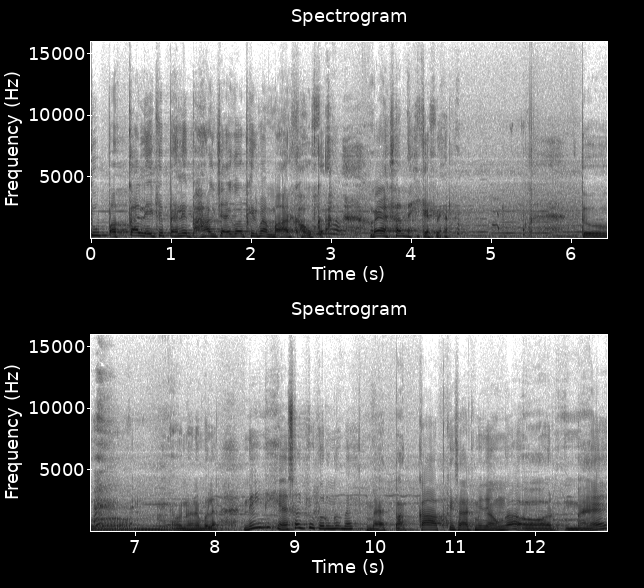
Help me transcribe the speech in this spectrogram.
तू पक्का लेके पहले भाग जाएगा और फिर मैं मार खाऊँगा। मैं ऐसा नहीं करने वाला। तो उन्होंने बोला, नहीं नहीं, ऐसा क्यों करूँगा मैं? मैं पक्का आपके साथ में जाऊँगा और मैं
